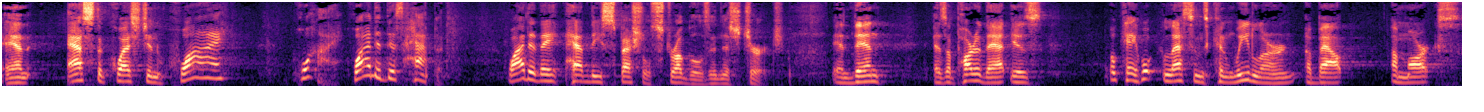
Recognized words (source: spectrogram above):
and ask the question why? Why? Why did this happen? Why do they have these special struggles in this church? And then, as a part of that, is okay, what lessons can we learn about a marks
